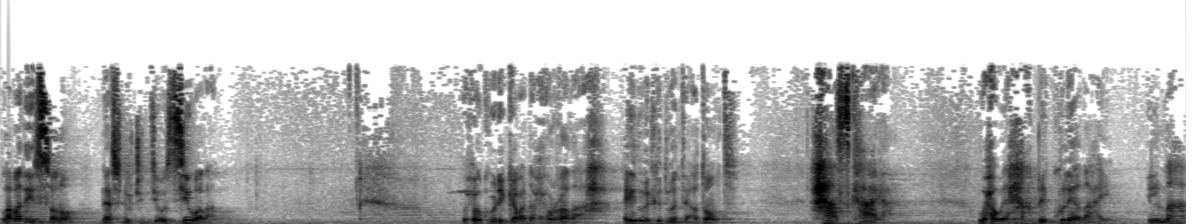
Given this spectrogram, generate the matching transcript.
labadii sano naas nuujintii oo sii wadaan wuxuu ku yidhi gabadha xurada ah ayadu way ka duwan tahay addoonta waxa weye xaq bay ku leedahay ilmaha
